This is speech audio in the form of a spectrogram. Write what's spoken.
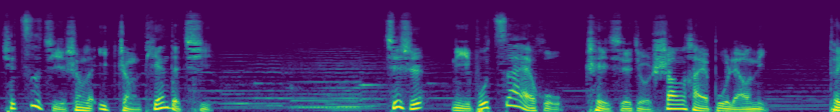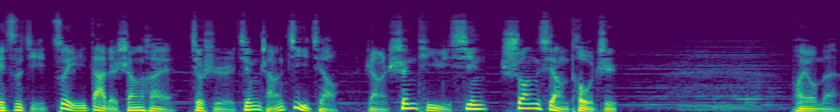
却自己生了一整天的气。其实你不在乎这些，就伤害不了你。对自己最大的伤害，就是经常计较，让身体与心双向透支。朋友们，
